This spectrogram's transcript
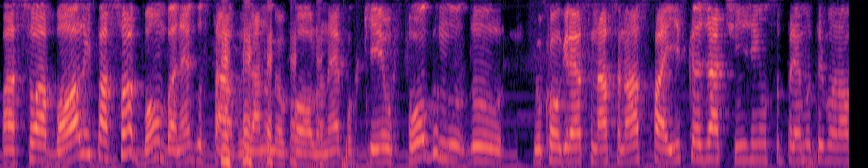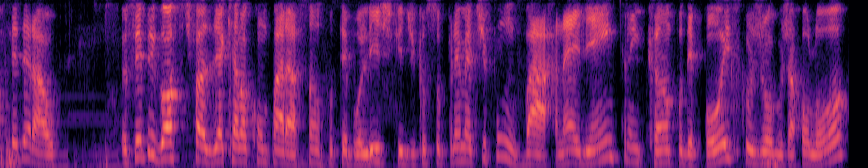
Passou a bola e passou a bomba, né, Gustavo? Já no meu colo, né? Porque o fogo no, do, do Congresso Nacional, as faíscas já atingem o Supremo Tribunal Federal. Eu sempre gosto de fazer aquela comparação futebolística de que o Supremo é tipo um VAR, né? Ele entra em campo depois que o jogo já rolou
